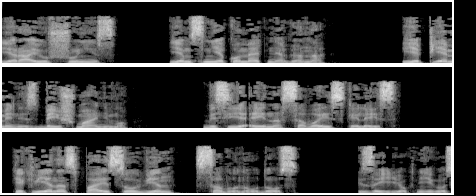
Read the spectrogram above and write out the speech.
Jie rajų šunys, jiems niekuomet negana, jie piemenys be išmanimo, visi jie eina savais keliais, kiekvienas paiso vien savo naudos. Izaijo knygos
